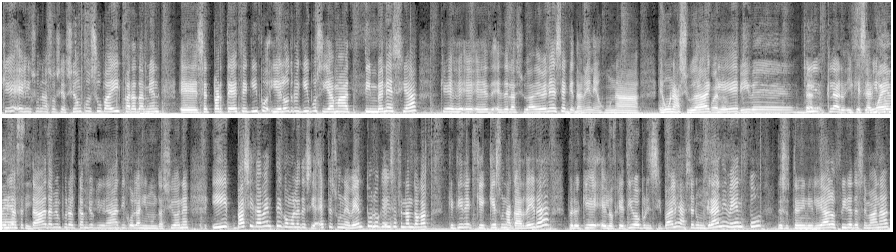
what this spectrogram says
que él hizo una asociación con su país para también eh, ser parte de este equipo. Y el otro equipo se llama Team Venecia, que es de la ciudad de Venecia, que también es una, es una ciudad Bueno, que vive. Vi- claro, y que se, se ha visto mueve muy afectada también por el cambio climático, las inundaciones. Y básicamente, como les decía, este es un evento, lo que dice Fernando acá, que tiene que, que es una carrera, pero que el objetivo principal es hacer un gran evento de sostenibilidad los fines de semana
